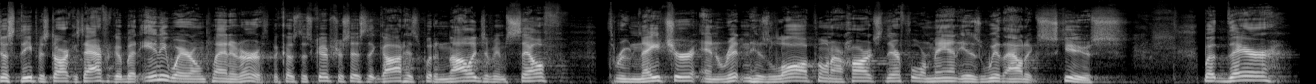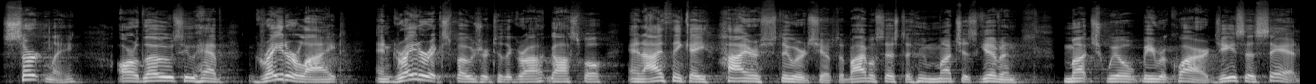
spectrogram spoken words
just deepest, darkest Africa, but anywhere on planet Earth, because the scripture says that God has put a knowledge of himself through nature and written his law upon our hearts. Therefore, man is without excuse. But there certainly are those who have greater light and greater exposure to the gospel, and I think a higher stewardship. The Bible says, To whom much is given, much will be required. Jesus said,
